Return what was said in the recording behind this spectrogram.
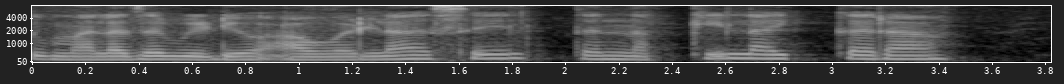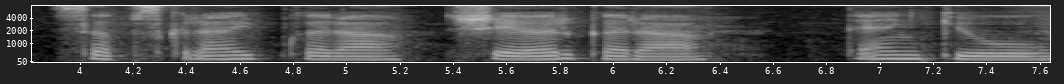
तुम्हाला जर व्हिडिओ आवडला असेल तर नक्की लाईक करा सबस्क्राईब करा शेअर करा. थँक्यू.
